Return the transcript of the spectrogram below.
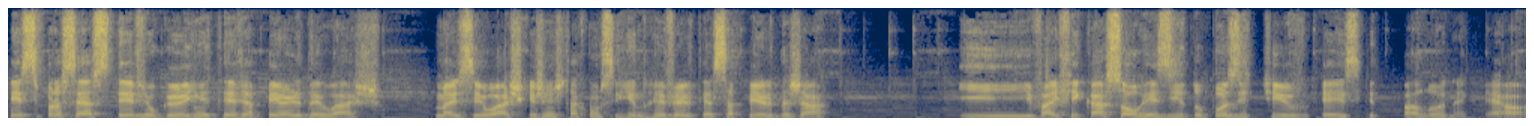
Esse processo teve o ganho e teve a perda, eu acho. Mas eu acho que a gente está conseguindo reverter essa perda já. E vai ficar só o resíduo positivo, que é esse que tu falou, né? Que é a,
